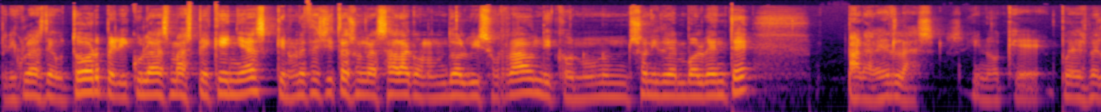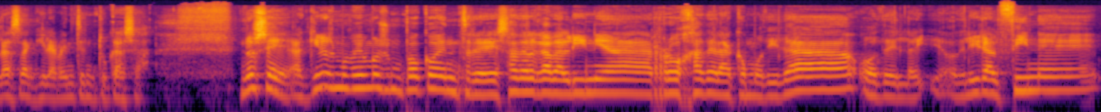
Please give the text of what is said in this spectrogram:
películas de autor, películas más pequeñas que no necesitas una sala con un Dolby Surround y con un sonido envolvente para verlas, sino que puedes verlas tranquilamente en tu casa. No sé, aquí nos movemos un poco entre esa delgada línea roja de la comodidad o del, ir al cine,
